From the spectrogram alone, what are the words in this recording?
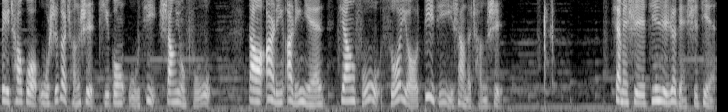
为超过五十个城市提供五 G 商用服务。到二零二零年将服务所有地级以上的城市。下面是今日热点事件：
